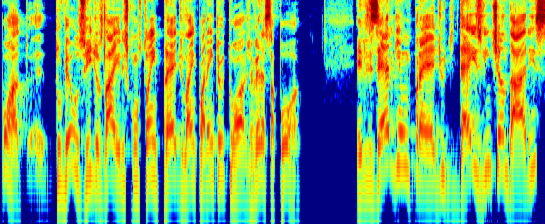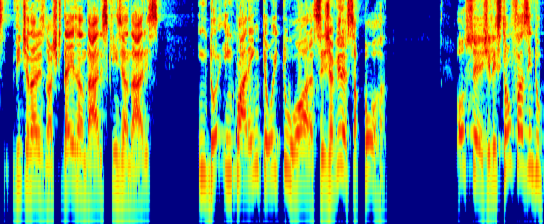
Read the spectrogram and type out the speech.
Porra, tu, tu vê os vídeos lá, eles constroem prédio lá em 48 horas. Já viram essa porra? Eles erguem um prédio de 10, 20 andares. 20 andares não, acho que 10 andares, 15 andares. Em, do, em 48 horas. Vocês já viram essa porra? Ou seja, eles estão fazendo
